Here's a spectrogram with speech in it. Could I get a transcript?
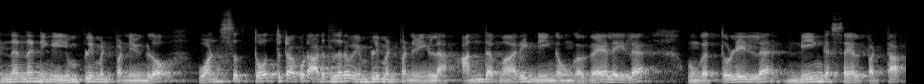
என்னென்ன நீங்கள் இம்ப்ளிமெண்ட் பண்ணுவீங்களோ ஒன்ஸ் தோத்துட்டா கூட அடுத்த தடவை இம்ப்ளிமெண்ட் பண்ணுவீங்களா? அந்த மாதிரி நீங்கள் உங்கள் வேலையில் உங்கள் தொழிலில் நீங்கள் செயல்பட்டால்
